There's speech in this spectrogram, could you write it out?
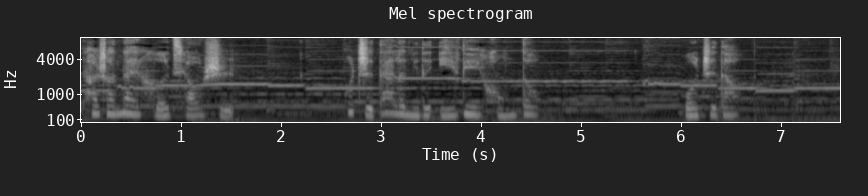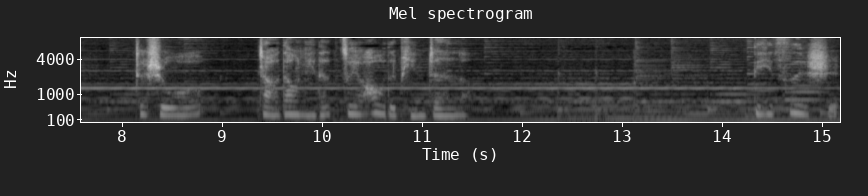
踏上奈何桥时，我只带了你的一粒红豆。我知道，这是我找到你的最后的凭证了。第四是，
